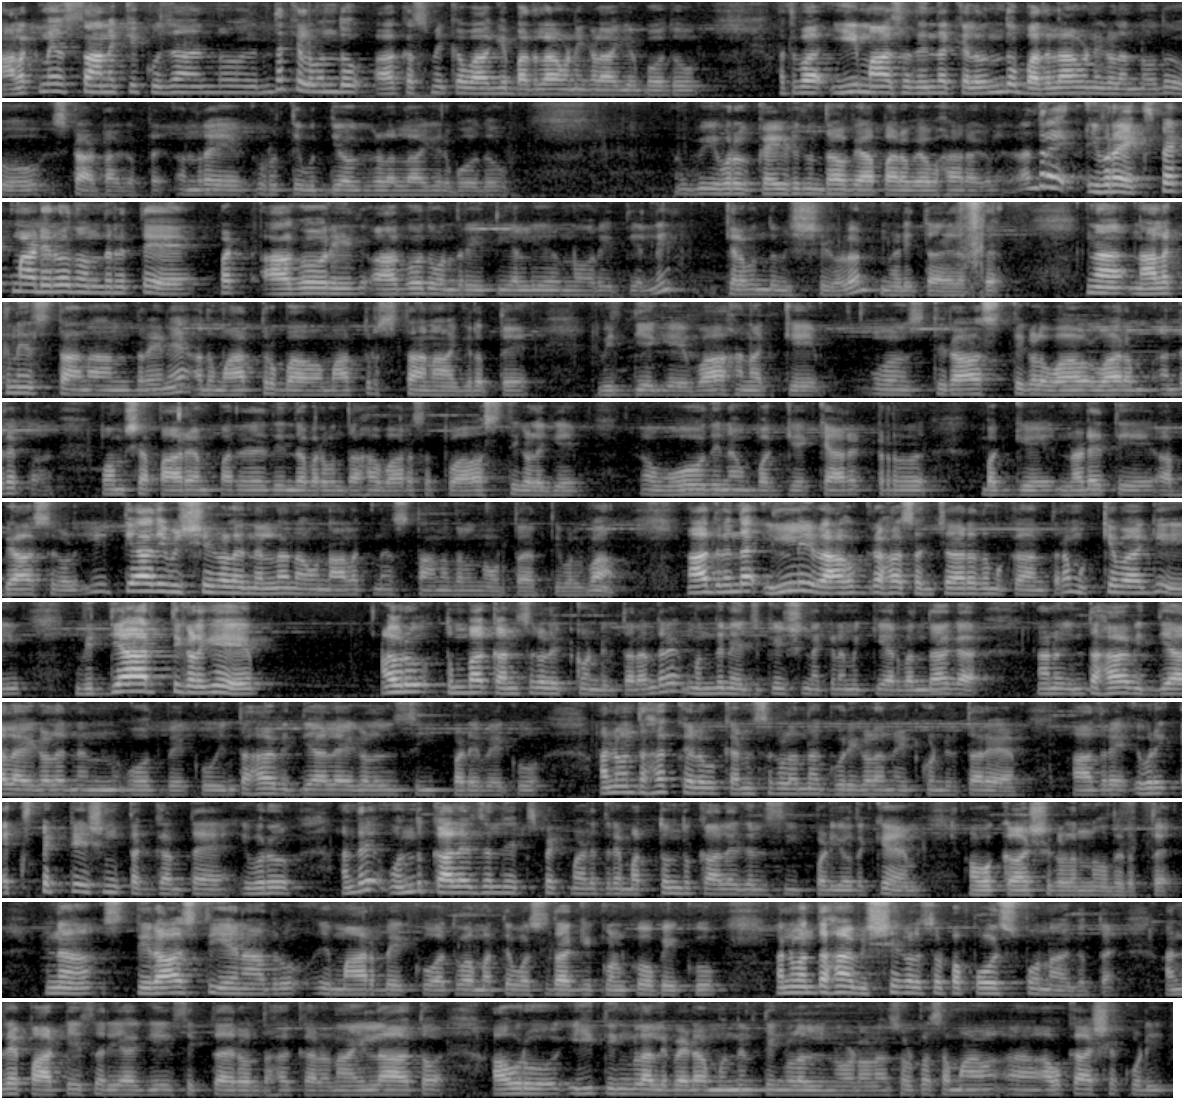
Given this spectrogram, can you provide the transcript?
ನಾಲ್ಕನೇ ಸ್ಥಾನಕ್ಕೆ ಕುಜ ಅನ್ನೋದರಿಂದ ಕೆಲವೊಂದು ಆಕಸ್ಮಿಕವಾಗಿ ಬದಲಾವಣೆಗಳಾಗಿರ್ಬೋದು, ಅಥವಾ ಈ ಮಾಸದಿಂದ ಕೆಲವೊಂದು ಬದಲಾವಣೆಗಳನ್ನೋದು ಸ್ಟಾರ್ಟ್ ಆಗುತ್ತೆ. ಅಂದರೆ ವೃತ್ತಿ ಉದ್ಯೋಗಗಳಲ್ಲಾಗಿರ್ಬೋದು, ಇವರು ಕೈ ಹಿಡಿದಂತಹ ವ್ಯಾಪಾರ ವ್ಯವಹಾರಗಳು. ಅಂದರೆ ಇವರ ಎಕ್ಸ್ಪೆಕ್ಟ್ ಮಾಡಿರೋದು ಒಂದು ರೀತಿ ಬಟ್ ಆಗೋ ರೀ, ಆಗೋದು ಒಂದು ರೀತಿಯಲ್ಲಿ ಅನ್ನೋ ರೀತಿಯಲ್ಲಿ ಕೆಲವೊಂದು ವಿಷಯಗಳು ನಡೀತಾ ಇರುತ್ತೆ. ನಾಲ್ಕನೇ ಸ್ಥಾನ ಅಂದ್ರೇ ಅದು ಮಾತೃಭಾವ, ಮಾತೃಸ್ಥಾನ ಆಗಿರುತ್ತೆ. ವಿದ್ಯೆಗೆ, ವಾಹನಕ್ಕೆ ಸ್ಥಿರಾಸ್ತಿಗಳ ವಾರಂ, ಅಂದರೆ ವಂಶ ಪಾರಂಪರ್ಯದಿಂದ ಬರುವಂತಹ ವಾರಸತ್ವ ಆಸ್ತಿಗಳಿಗೆ ಓದಿನ ಬಗ್ಗೆ ಕ್ಯಾರೆಕ್ಟರ್ ಬಗ್ಗೆ, ನಡತೆ, ಅಭ್ಯಾಸಗಳು ಇತ್ಯಾದಿ ವಿಷಯಗಳನ್ನೆಲ್ಲ ನಾವು ನಾಲ್ಕನೇ ಸ್ಥಾನದಲ್ಲಿ ನೋಡ್ತಾ ಇರ್ತೀವಲ್ವಾ? ಆದ್ದರಿಂದ ಇಲ್ಲಿ ರಾಹುಗ್ರಹ ಸಂಚಾರದ ಮುಖಾಂತರ ಮುಖ್ಯವಾಗಿ ವಿದ್ಯಾರ್ಥಿಗಳಿಗೆ ಅವರು ತುಂಬ ಕನಸುಗಳು ಇಟ್ಕೊಂಡಿರ್ತಾರೆ. ಅಂದರೆ ಮುಂದಿನ ಎಜುಕೇಷನ್ ಅಕಾಡೆಮಿಕ್ ಇಯರ್ ಬಂದಾಗ ನಾನು ಇಂತಹ ವಿದ್ಯಾಲಯಗಳನ್ನು ಓದಬೇಕು, ಇಂತಹ ವಿದ್ಯಾಲಯಗಳಲ್ಲಿ ಸೀಟ್ ಪಡಿಬೇಕು ಅನ್ನುವಂತಹ ಕೆಲವು ಕನಸುಗಳನ್ನು, ಗುರಿಗಳನ್ನು ಇಟ್ಕೊಂಡಿರ್ತಾರೆ. ಆದರೆ ಇವರಿಗೆ ಎಕ್ಸ್ಪೆಕ್ಟೇಷನ್ ತಕ್ಕಂತೆ ಇವರು ಅಂದರೆ ಒಂದು ಕಾಲೇಜಲ್ಲಿ ಎಕ್ಸ್ಪೆಕ್ಟ್ ಮಾಡಿದರೆ ಮತ್ತೊಂದು ಕಾಲೇಜಲ್ಲಿ ಸೀಟ್ ಪಡೆಯೋದಕ್ಕೆ ಅವಕಾಶಗಳನ್ನೋದಿರುತ್ತೆ ಇನ್ನು ಸ್ಥಿರಾಸ್ತಿ ಏನಾದರೂ ಮಾರಬೇಕು ಅಥವಾ ಮತ್ತೆ ಹೊಸದಾಗಿ ಕೊಂಡ್ಕೋಬೇಕು ಅನ್ನುವಂತಹ ವಿಷಯಗಳು ಸ್ವಲ್ಪ ಪೋಸ್ಟ್ಪೋನ್ ಆಗುತ್ತೆ. ಅಂದರೆ ಪಾರ್ಟಿ ಸರಿಯಾಗಿ ಸಿಗ್ತಾ ಇರುವಂತಹ ಕಾರಣ, ಇಲ್ಲ ಅಥವಾ ಅವರು ಈ ತಿಂಗಳಲ್ಲಿ ಬೇಡ, ಮುಂದಿನ ತಿಂಗಳಲ್ಲಿ ನೋಡೋಣ, ಸ್ವಲ್ಪ ಸಮ ಅವಕಾಶ ಕೊಡಿ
